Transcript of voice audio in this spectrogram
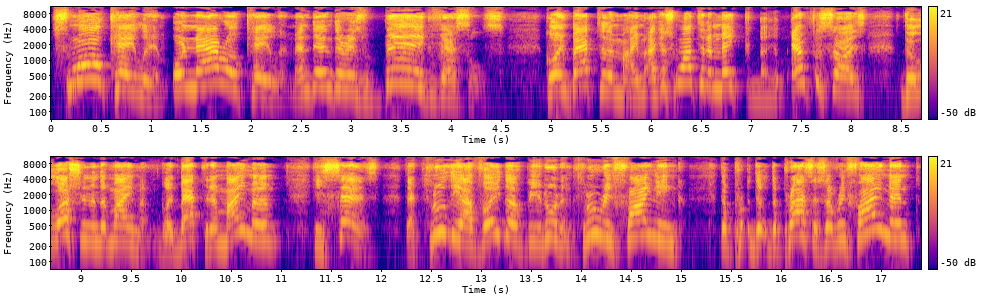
small kalim or narrow kalim, and then there is big vessels. Going back to the Maimer, I just wanted to make uh, emphasize the lashon in the Maimer. Going back to the Maimer, he says that through the avodah of birurim, through refining the, the, the process of refinement,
